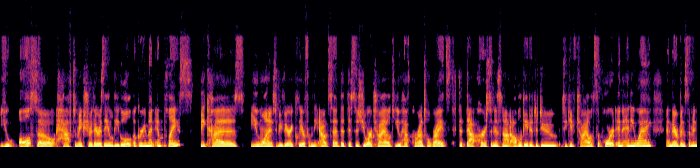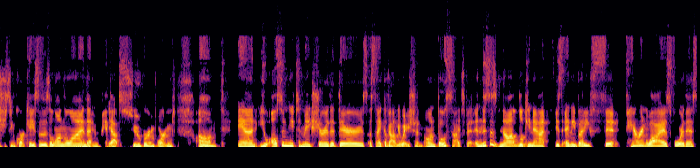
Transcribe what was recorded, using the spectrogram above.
you also have to make sure there is a legal agreement in place because you want it to be very clear from the outset that this is your child you have parental rights that that person is not obligated to do to give child support in any way and there have been some interesting court cases along the line mm-hmm. that have made that super important um, and you also need to make sure that there's a psych evaluation on both sides of it. And this is not looking at is anybody fit parent wise for this?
